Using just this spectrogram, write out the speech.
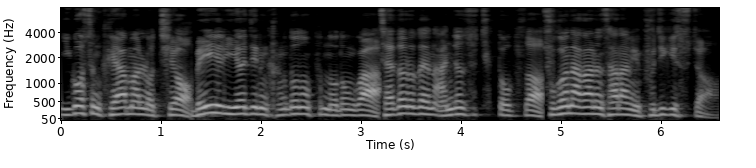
이곳은 그야말로 지역 매일 이어지는 강도 높은 노동과 제대로 된 안전 수칙도 없어 죽어나가는 사람이 부지기수죠.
